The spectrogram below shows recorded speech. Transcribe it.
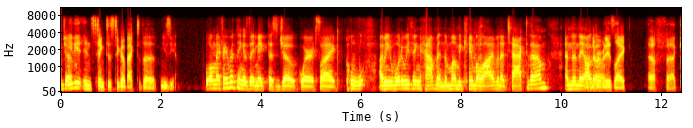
joke. immediate instinct is to go back to the museum. well, my favorite thing is they make this joke where it's like, I mean, what do we think happened? The mummy came alive and attacked them, and then they all And go. everybody's like, "Oh fuck!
